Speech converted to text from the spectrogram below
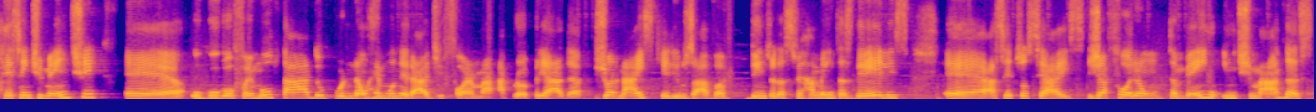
Recentemente, é, o Google foi multado por não remunerar de forma apropriada jornais que ele usava dentro das ferramentas deles. É, as redes sociais já foram também intimadas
